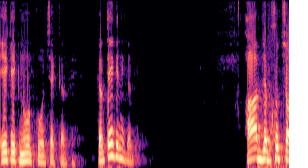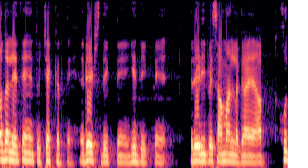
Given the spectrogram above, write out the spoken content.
एक एक नोट को चेक करते हैं। करते हैं कि नहीं करते? आप जब खुद सौदा लेते हैं तो चेक करते हैं। रेट्स देखते हैं, ये देखते हैं। रेडी पे सामान लगाया, आप खुद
